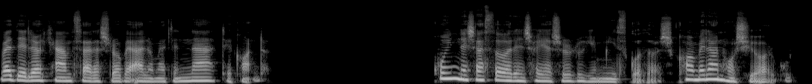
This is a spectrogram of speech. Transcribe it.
و دلاک هم سرش را به علامت نه تکان داد. کوین نشست آرنجهایش را روی میز گذاشت. کاملا هوشیار بود.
